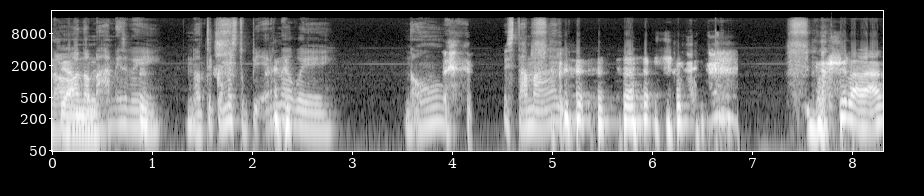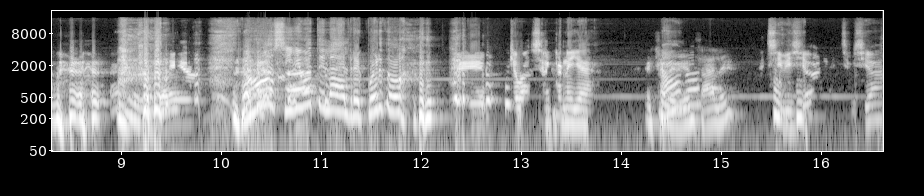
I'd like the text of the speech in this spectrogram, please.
No, no mames, güey. No te comes tu pierna, güey. No, está mal. ¿Por qué se la dan? No, sí, llévatela del recuerdo. Eh, ¿Qué vas a hacer con ella? Échale No, bien, no. sale. Exhibición, exhibición.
